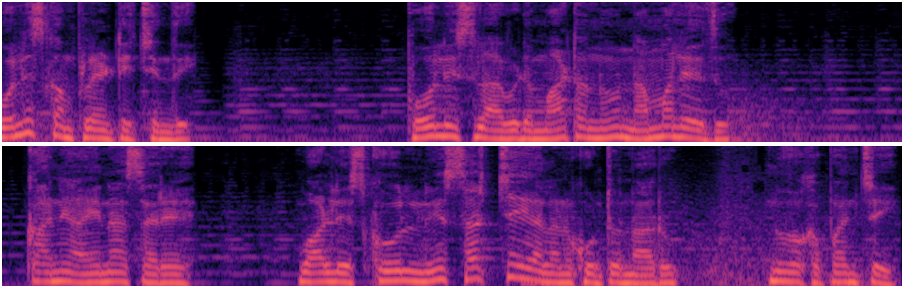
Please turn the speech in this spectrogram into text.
పోలీస్ కంప్లైంట్ ఇచ్చింది. పోలీసులు ఆవిడ మాటను నమ్మలేదు. కానీ అయినా సరే వాళ్ళు ఈ స్కూల్ని సెర్చ్ చేయాలనుకుంటున్నారు. నువ్వు ఒక పని చెయ్యి.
